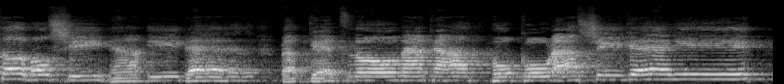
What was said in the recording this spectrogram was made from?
ともしないでバケツの中誇らしげに。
